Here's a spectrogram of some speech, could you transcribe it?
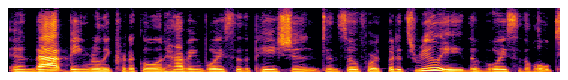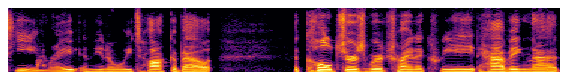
and that being really critical and having voice of the patient and so forth but it's really the voice of the whole team right? And you know we talk about the cultures we're trying to create having that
